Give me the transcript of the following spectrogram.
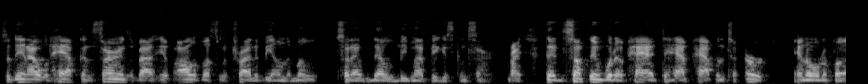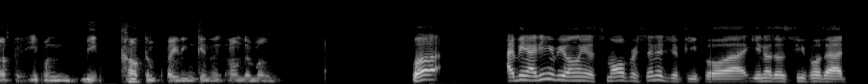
So then I would have concerns about if all of us would try to be on the moon. So that that would be my biggest concern, right? That something would have had to have happened to Earth in order for us to even be contemplating getting on the moon. Well, I mean, I think it'd be only a small percentage of people. Uh, you know, those people that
